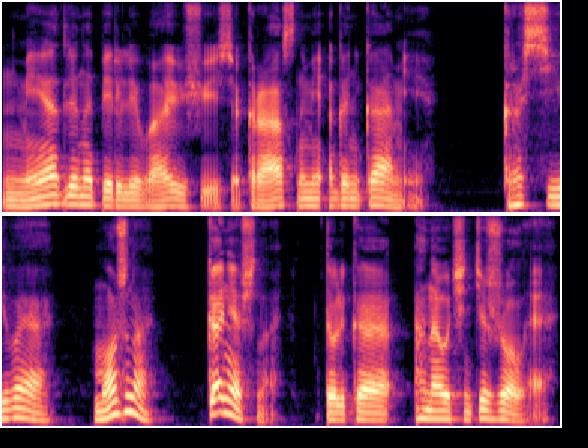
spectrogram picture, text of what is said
медленно переливающуюся красными огоньками. Красивая. Можно? Конечно. Только она очень тяжелая.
